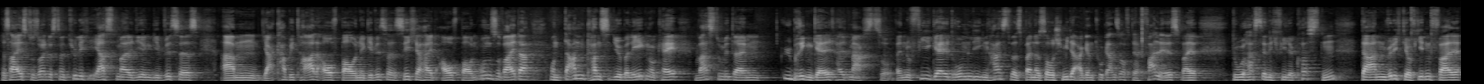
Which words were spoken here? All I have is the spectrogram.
Das heißt, du solltest natürlich erstmal dir ein gewisses ähm, ja, Kapital aufbauen, eine gewisse Sicherheit aufbauen und so weiter. Und dann kannst du dir überlegen, okay, was du mit deinem übrigen Geld halt machst. So, wenn du viel Geld rumliegen hast, was bei einer Social Media Agentur ganz oft der Fall ist, weil du hast ja nicht viele Kosten, dann würde ich dir auf jeden Fall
